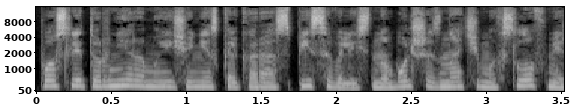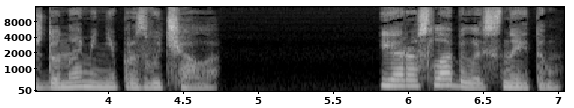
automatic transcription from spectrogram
После турнира мы еще несколько раз списывались, но больше значимых слов между нами не прозвучало. Я расслабилась с Нейтом,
